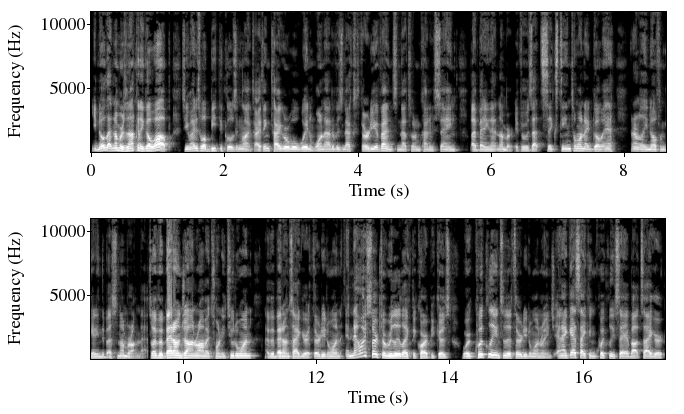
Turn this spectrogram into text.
you know that number is not going to go up, so you might as well beat the closing lines. I think Tiger will win one out of his next 30 events, and that's what I'm kind of saying by betting that number. If it was at 16 to 1, I'd go, eh, I don't really know if I'm getting the best number on that. So I have a bet on John Rahm at 22 to 1, I have a bet on Tiger at 30 to 1, and now I start to really like the card because we're quickly into the 30 to 1 range. And I guess I can quickly say about Tiger,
